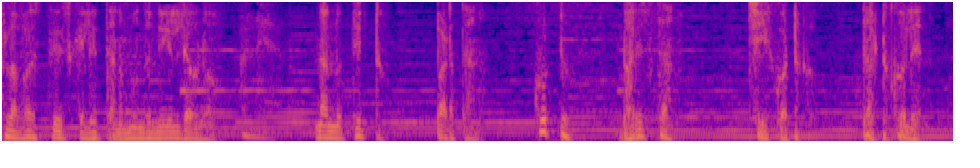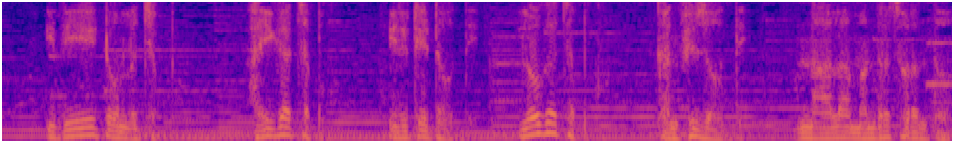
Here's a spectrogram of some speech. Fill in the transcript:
ఫ్లవర్స్ తీసుకెళ్ళి తన ముందు నీళ్ళు డౌన్ అన్నయ్య. నన్ను తిట్టు పడతాను. కుట్టు. భరిస్తాను. చీ కొట్టకు తట్టుకోలేను. ఇదే టోన్లో చెప్పు. హైగా చెప్పు. ఇరిటేట్ అవుద్ది. లోగా చెప్పు. కన్ఫ్యూజ్ అవుద్ది. నాలా మంద్రస్వరంతో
